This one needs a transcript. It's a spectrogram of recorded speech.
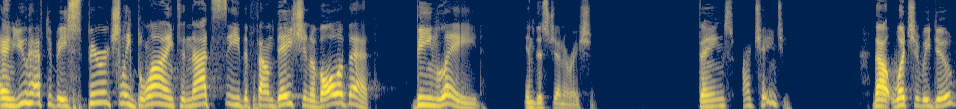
And you have to be spiritually blind to not see the foundation of all of that being laid in this generation. Things are changing. Now, what should we do?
